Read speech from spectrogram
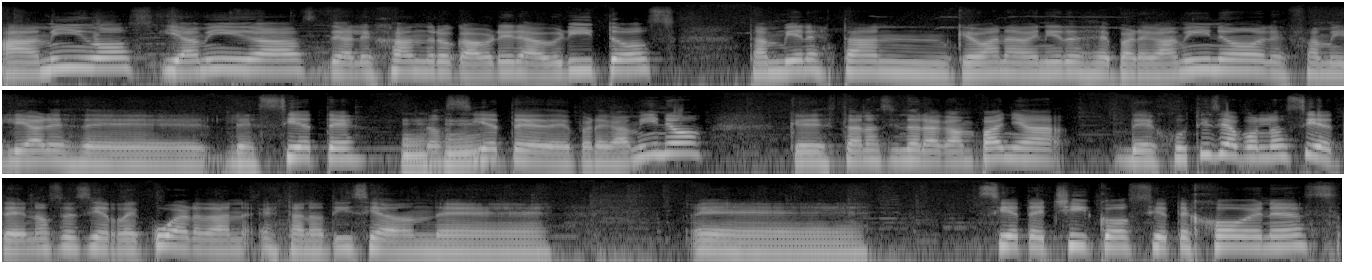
a amigos y amigas de Alejandro Cabrera Britos, también están que van a venir desde Pergamino, los familiares de los siete, los siete de Pergamino, que están haciendo la campaña de justicia por los siete. No sé si recuerdan esta noticia donde eh, siete chicos, siete jóvenes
